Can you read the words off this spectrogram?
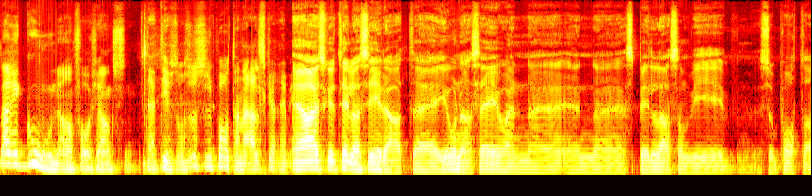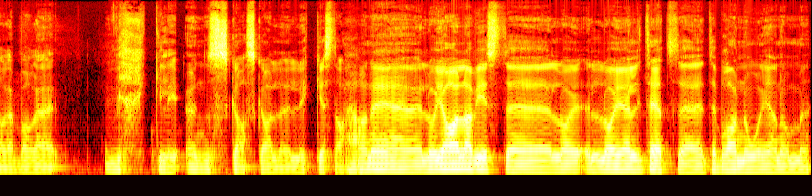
være god når han får sjansen. Dette er jo sånn som supporterne elsker. Remi. Ja, jeg skulle til å si det. At Jonas er jo en, en spiller som vi supportere bare virkelig ønsker skal lykkes. da. Han er lojal, har vist eh, lo lojalitet eh, til Brann nå gjennom eh,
